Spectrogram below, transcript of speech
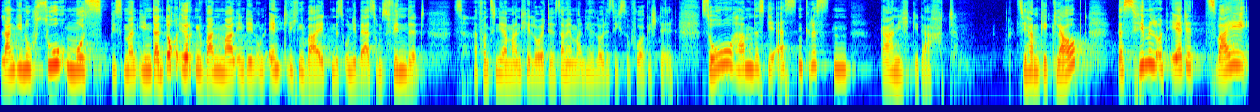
lang genug suchen muss, bis man ihn dann doch irgendwann mal in den unendlichen Weiten des Universums findet. Davon sind ja manche Leute, das haben ja manche Leute sich so vorgestellt. So haben das die ersten Christen gar nicht gedacht. Sie haben geglaubt, dass Himmel und Erde zwei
